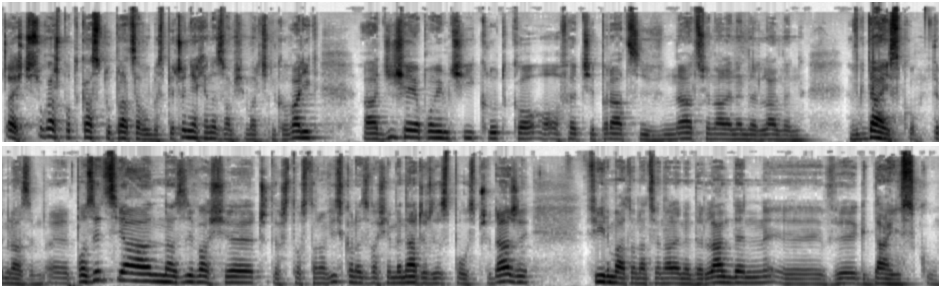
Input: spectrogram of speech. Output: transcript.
Cześć, słuchasz podcastu Praca w ubezpieczeniach. Ja nazywam się Marcin Kowalik, a dzisiaj opowiem Ci krótko o ofercie pracy w Nationale Nederlanden w Gdańsku tym razem. E, pozycja nazywa się, czy też to stanowisko nazywa się menadżer zespołu sprzedaży. Firma to Nationale Nederlanden e, w Gdańsku.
